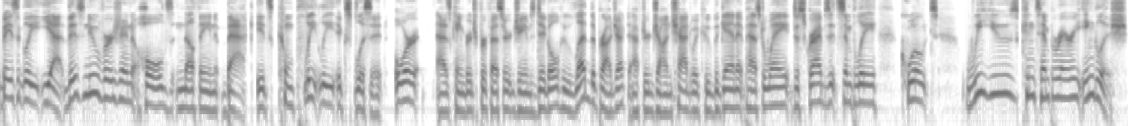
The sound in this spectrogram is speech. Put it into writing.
basically, yeah, this new version holds nothing back. It's completely explicit. Or, as Cambridge professor James Diggle, who led the project after John Chadwick, who began it, passed away, describes it simply, quote, we use contemporary English.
